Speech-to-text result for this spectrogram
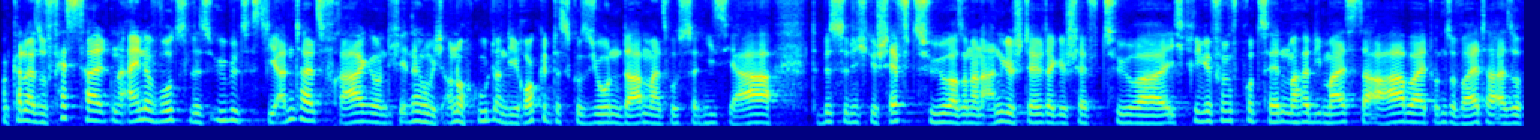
Man kann also festhalten, eine Wurzel des Übels ist die Anteilsfrage. Und ich erinnere mich auch noch gut an die Rocket-Diskussionen damals, wo es dann hieß, ja, da bist du nicht Geschäftsführer, sondern angestellter Geschäftsführer. Ich kriege 5%, mache die meiste Arbeit und so weiter. Also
